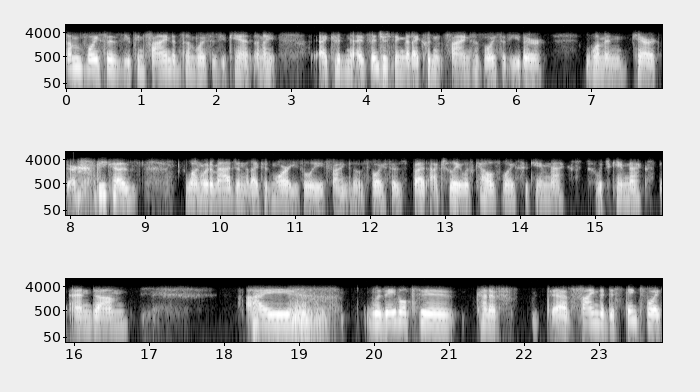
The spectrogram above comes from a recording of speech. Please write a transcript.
some voices you can find and some voices you can't. And I, I couldn't It's interesting that I couldn't find the voice of either woman character because one would imagine that I could more easily find those voices. But actually, it was Kel's voice who came next, which came next, and um, I was able to kind of uh, find a distinct voice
